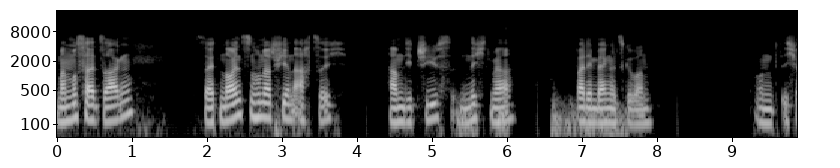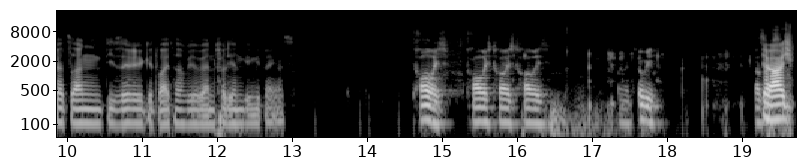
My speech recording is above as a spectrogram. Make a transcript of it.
man muss halt sagen, seit 1984 haben die Chiefs nicht mehr bei den Bengals gewonnen. Und ich werde sagen, die Serie geht weiter. Wir werden verlieren gegen die Bengals. Traurig, traurig, traurig, traurig. Tobi. Ja, ich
